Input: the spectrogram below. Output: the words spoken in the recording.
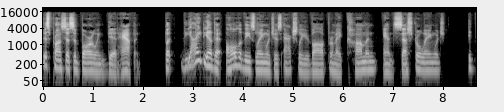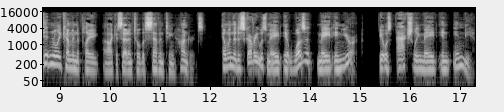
this process of borrowing did happen. But the idea that all of these languages actually evolved from a common ancestral language, it didn't really come into play, uh, like I said, until the 1700s. And when the discovery was made, it wasn't made in Europe. It was actually made in India,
